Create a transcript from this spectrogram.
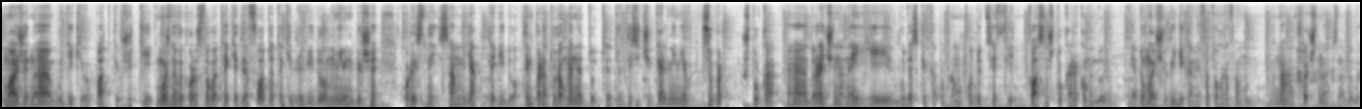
майже на будь-які випадки в житті. Можна використовувати як і для фото, так і для відео. Мені він більше корисний саме як для відео. Температура в мене тут 3000 кельвінів. Супер штука. Е, До речі, на неї буде скидка по промокоду цей фільм. Класна штука, рекомендую. Я думаю, що відікам і фотографам вона точно знадобиться.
